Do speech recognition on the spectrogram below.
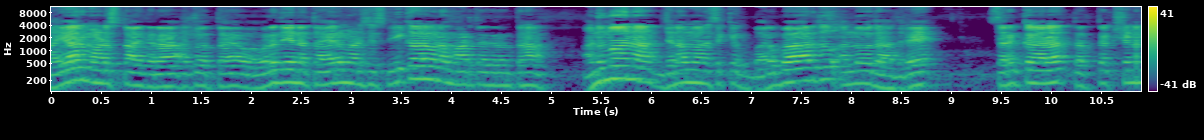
ತಯಾರು ಮಾಡಿಸ್ತಾ ಇದ್ದಾರ ಅಥವಾ ವರದಿಯನ್ನ ತಯಾರು ಮಾಡಿಸಿ ಸ್ವೀಕಾರವನ್ನ ಮಾಡ್ತಾ ಇದ್ದಾರಂತಹ ಅನುಮಾನ ಜನಮಾನಸಕ್ಕೆ ಬರಬಾರದು ಅನ್ನೋದಾದರೆ ಸರ್ಕಾರ ತತ್ಕ್ಷಣ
